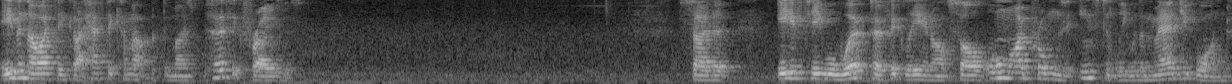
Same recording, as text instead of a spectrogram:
Even though I think I have to come up with the most perfect phrases so that EFT will work perfectly and I'll solve all my problems instantly with a magic wand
